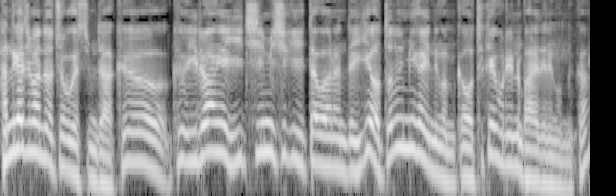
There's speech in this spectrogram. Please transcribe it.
한 가지만 더 여쭤보겠습니다. 그, 그 일왕의 이침식이 있다고 하는데 이게 어떤 의미가 있는 겁니까? 어떻게 우리는 봐야 되는 겁니까?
